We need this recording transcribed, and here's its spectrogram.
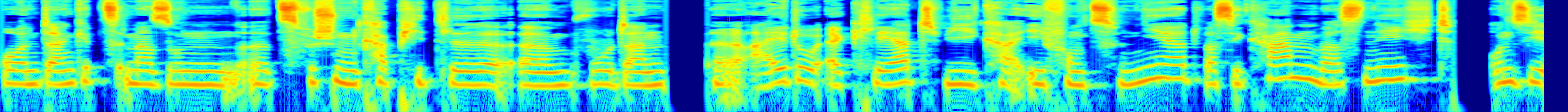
und dann gibt's immer so ein äh, Zwischenkapitel, ähm, wo dann äh, Aido erklärt, wie KI funktioniert, was sie kann, was nicht. Und sie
